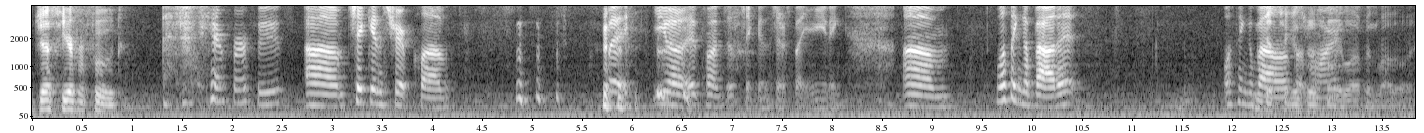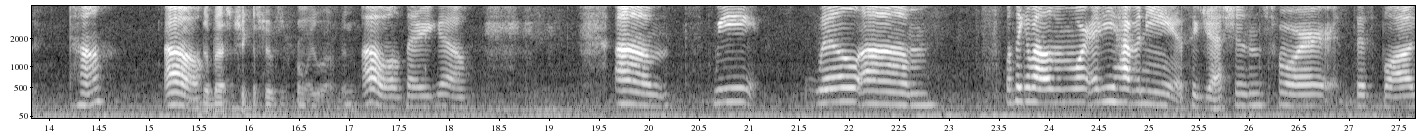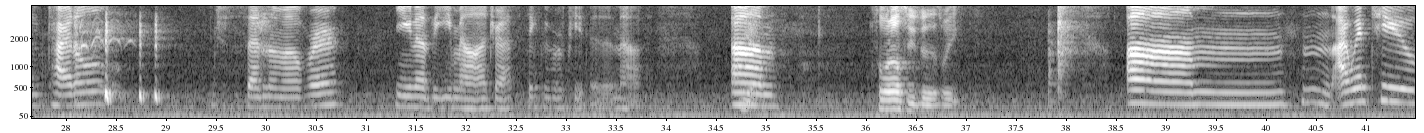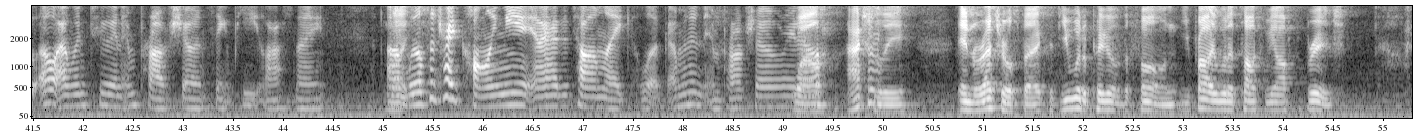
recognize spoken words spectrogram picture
Just here for food. just here for food. Um, chicken strip club. but you know, it's not just chicken strips that you're eating. Um, we'll think about it. We'll think about Get it a chicken strips from more. Eleven, by the way. Huh? Oh. The best chicken strips are from Eleven. Oh well, there you go. um, we will um, we'll think about it a little bit more. If you have any suggestions for this blog title, just send them over. You know the email address. I think we've repeated it enough. Um, So what else did you do this week? um, hmm, I went to oh, I went to an improv show in St. Pete last night. Um, Nice. Wilson tried calling me, and I had to tell him like, "Look, I'm in an improv show right Well, now." Well, actually, in retrospect, if you would have picked up the phone, you probably would have talked me off the bridge.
